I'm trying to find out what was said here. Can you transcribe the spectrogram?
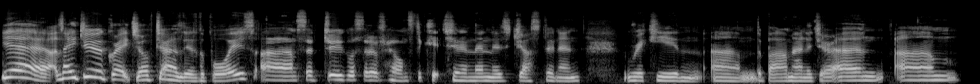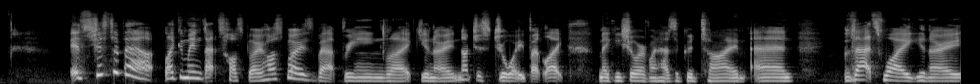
Yeah, they do a great job down there, the boys. Um, so Dougal sort of helms the kitchen, and then there's Justin and Ricky and um, the bar manager. And um, it's just about, like, I mean, that's Hospo. Hospo is about bringing, like, you know, not just joy, but like making sure everyone has a good time. And that's why, you know,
